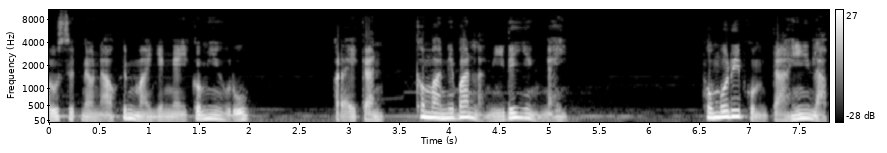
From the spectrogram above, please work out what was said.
รู้สึกหนาวๆขึ้นมายังไงก็ไม่รู้ใครกันเข้ามาในบ้านหลังนี้ได้ยังไง ผมรีบข่มตาให้หลับ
